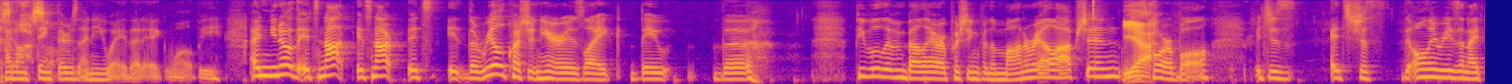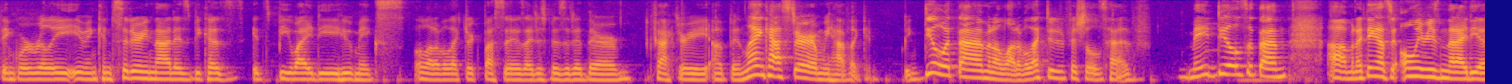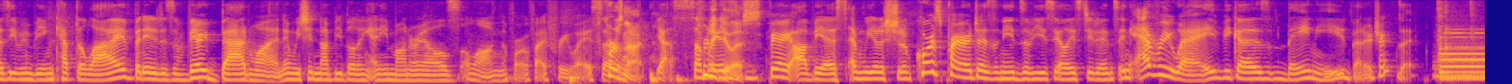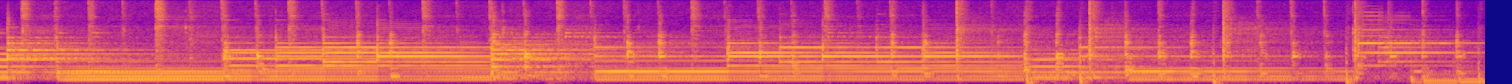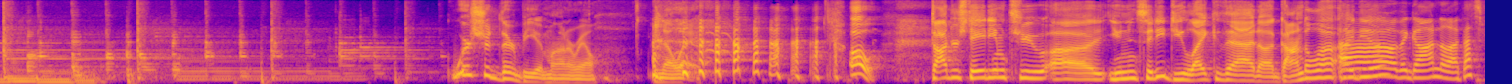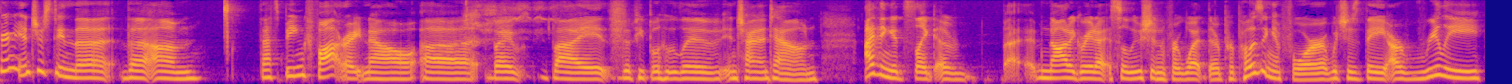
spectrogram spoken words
I don't awesome. think there's any way that it will be. And you know, it's not. It's not. It's it, the real question here is like they the people who live in Bel Air are pushing for the monorail option, which Yeah. is horrible. Which is it's just the only reason I think we're really even considering that is because it's BYD who makes a lot of electric buses. I just visited their factory up in Lancaster, and we have like a big deal with them, and a lot of elected officials have made deals with them. Um, and I think that's the only reason that idea is even being kept alive, but it is a very bad one, and we should not be building any monorails along the 405 freeway. So, Of course not. Yes, subway ridiculous. is very obvious, and we should, of course, prioritize the needs of UCLA students in every way because they need better transit. Where should there be a monorail in LA? oh, Dodger Stadium to uh, Union City. Do you like that uh, gondola idea? Oh, the gondola. That's very interesting. The the um that's being fought right now uh, by by the people who live in Chinatown. I think it's like a not a great solution for what they're proposing it for, which is they are really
